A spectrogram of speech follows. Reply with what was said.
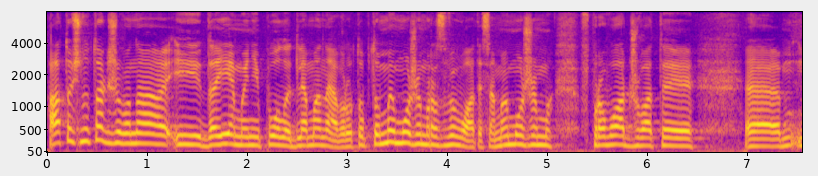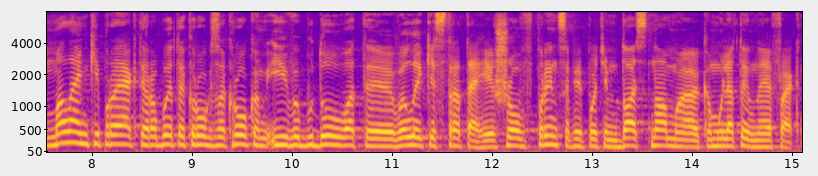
А точно так же вона і дає мені поле для маневру. Тобто ми можемо розвиватися, ми можемо впроваджувати е, маленькі проекти, робити крок за кроком і вибудовувати великі стратегії, що в принципі потім дасть нам е, кумулятивний ефект,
